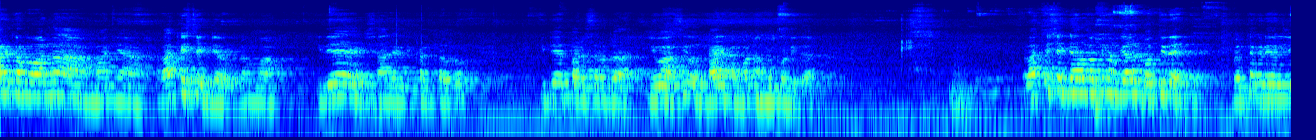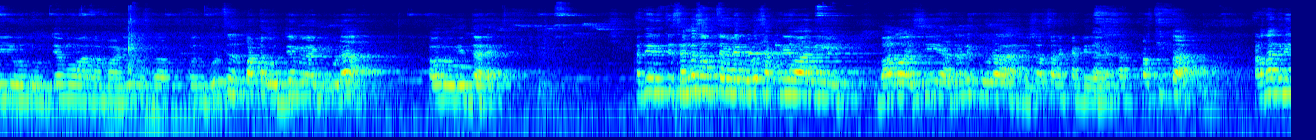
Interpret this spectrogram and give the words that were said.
ಕಾರ್ಯಕ್ರಮವನ್ನು ಮಾನ್ಯ ರಾಕೇಶ್ ಹೆಗ್ಡೆ ಅವರು, ನಮ್ಮ ಇದೇ ಶಾಲೆಯಲ್ಲಿ ಕಲಿತವರು, ಇದೇ ಪರಿಸರದ ನಿವಾಸಿ ಒಂದು ಕಾರ್ಯಕ್ರಮವನ್ನು ಹಮ್ಮಿಕೊಂಡಿದ್ದಾರೆ. ರಾಕೇಶ್ ಹೆಗ್ಡೆ ಅವರ ಬಗ್ಗೆ ನಮಗೆಲ್ಲ ಗೊತ್ತಿದೆ. ಬೆಳ್ತಂಗಡಿಯಲ್ಲಿ ಒಂದು ಉದ್ಯಮವನ್ನು ಮಾಡಿ, ಒಂದು ಒಂದು ಗುರುತಿಸಲ್ಪಟ್ಟ ಉದ್ಯಮಿಯಾಗಿ ಕೂಡ ಅವರು ಇದ್ದಾರೆ. ಅದೇ ರೀತಿ ಸಂಘ ಸಂಸ್ಥೆಗಳಿಗೆ ಕೂಡ ಸಕ್ರಿಯವಾಗಿ ಭಾಗವಹಿಸಿ ಅದರಲ್ಲಿ ಕೂಡ ಯಶಸ್ಸನ್ನು ಕಂಡಿದ್ದಾರೆ. ಪ್ರಸ್ತುತ ಹಣದಂಗಡಿ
